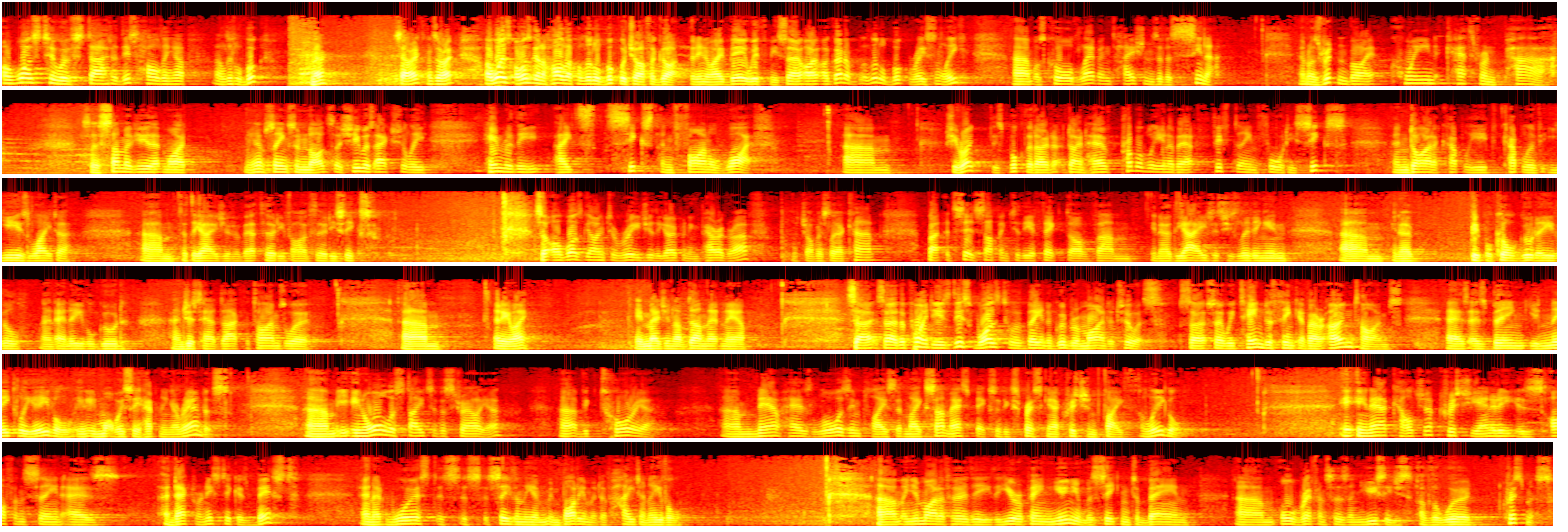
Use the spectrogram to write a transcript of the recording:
I was to have started this holding up a little book. No? Sorry, that's all right. I was, I was going to hold up a little book which I forgot, but anyway, bear with me. So I, I got a, a, little book recently. Um, it was called Lamentations of a Sinner, and it was written by Queen Catherine Parr. So some of you that might, you know, I'm seeing some nods. So she was actually Henry VIII's sixth and final wife. Um, she wrote this book that I don't have, probably in about 1546, and died a couple of, couple of years later um, at the age of about 35, 36. So I was going to read you the opening paragraph, which obviously I can't, but it says something to the effect of, um, you know, the age that she's living in, um, you know, people call good evil and, and, evil good, and just how dark the times were. Um, anyway, imagine I've done that now. So, so the point is, this was to have been a good reminder to us. So, so we tend to think of our own times as, as being uniquely evil in, in what we see happening around us. Um, in all the states of Australia, uh, Victoria um, now has laws in place that make some aspects of expressing our Christian faith illegal. In, in our culture, Christianity is often seen as anachronistic as best, and at worst, it's, it's, it's even the embodiment of hate and evil. Um, and you might have heard the, the European Union was seeking to ban um, all references and usage of the word Christmas.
